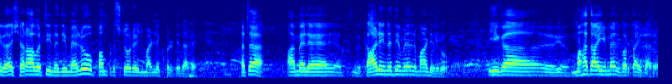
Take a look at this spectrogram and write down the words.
ಈಗ ಶರಾವತಿ ನದಿ ಮೇಲೂ ಪಂಪ್ಡ್ ಸ್ಟೋರೇಜ್ ಮಾಡ್ಲಿಕ್ಕೆ ಹೊರಟಿದ್ದಾರೆ. ಅಥವಾ ಆಮೇಲೆ ಕಾಳಿ ನದಿ ಮೇಲೆ ಮಾಡಿದರು. ಈಗ ಮಹದಾಯಿ ಮೇಲೆ ಬರ್ತಾ ಇದ್ದಾರೆ.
